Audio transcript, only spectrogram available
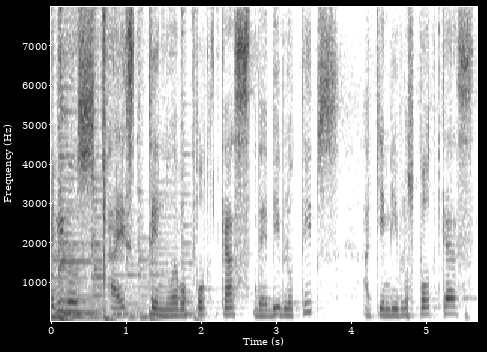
Bienvenidos a este nuevo podcast de Bibliotips, aquí en Biblos Podcast,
